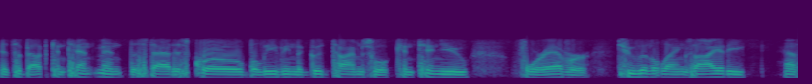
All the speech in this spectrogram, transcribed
It's about contentment, the status quo, believing the good times will continue forever. Too little anxiety has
